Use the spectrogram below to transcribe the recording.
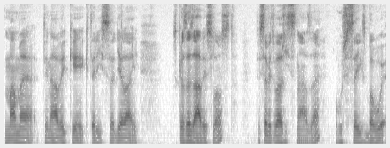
máme ty návyky, které se dělají skrze závislost, ty se vytváří snáze, hůř se jich zbavuje.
